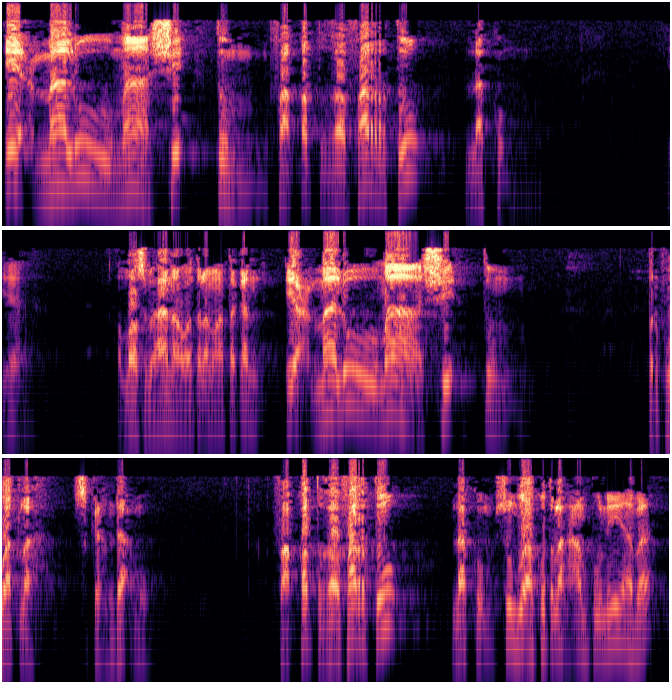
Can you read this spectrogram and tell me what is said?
i'malu ma syi'tum faqad ghafartu lakum. Ya. Allah Subhanahu wa taala mengatakan i'malu ma syi'tum. Berbuatlah sekehendakmu. Faqad ghafartu lakum. Sungguh aku telah ampuni apa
